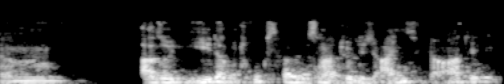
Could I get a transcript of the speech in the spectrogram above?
Ähm, also jeder Betrugsfall ist natürlich einzigartig.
